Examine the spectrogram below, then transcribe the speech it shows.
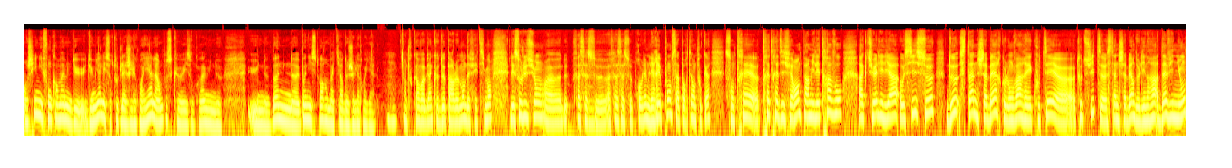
en, Chine, ils font quand même du, du miel et surtout de la gelée royale, hein, parce qu'ils ont quand même une, une bonne, bonne histoire en matière de gelée royale. En tout cas, on voit bien que de par le monde, effectivement, les solutions euh, de, face, à ce, face à ce problème, les réponses apportées en tout cas, sont très, euh, très, très différentes. Parmi les travaux actuels, il y a aussi ceux de Stan Chabert que l'on va réécouter euh, tout de suite. Stan Chabert de l'INRA d'Avignon,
